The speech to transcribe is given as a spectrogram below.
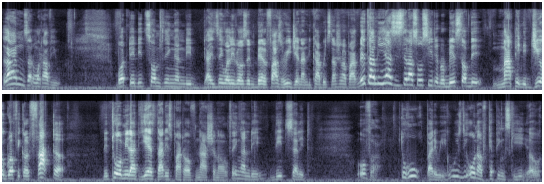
lands and what have you but they did something and they, I say, well, it was in Belfast region and the Cabrits National Park. They tell me, yes, it's still associated, but based off the mapping, the geographical factor, they told me that, yes, that is part of national thing and they did sell it over. To who, by the way? Who is the owner of Kepinski? Oh,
